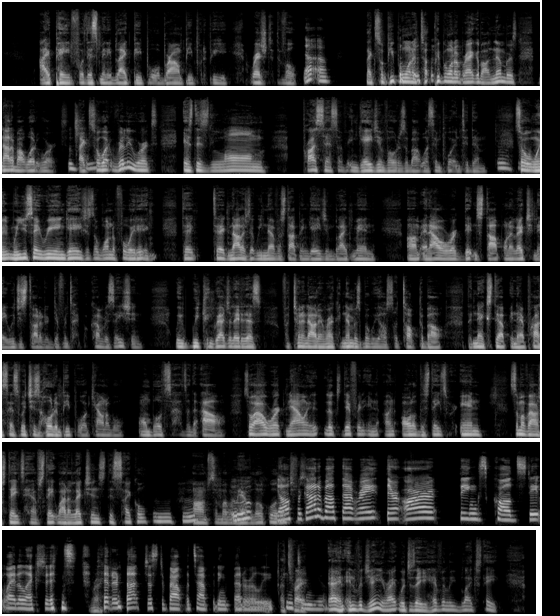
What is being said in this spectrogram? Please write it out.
I paid for this many black people or brown people to be registered to vote. Uh oh. Like so, people want to people want to brag about numbers, not about what works. Mm-hmm. Like so, what really works is this long process of engaging voters about what's important to them. Mm-hmm. So when when you say re-engage, it's a wonderful way to to to acknowledge that we never stop engaging black men, um, and our work didn't stop on election day. We just started a different type of conversation. We we congratulated us for turning out in record numbers, but we also talked about the next step in that process, which is holding people accountable on both sides of the aisle. So our work now it looks different in on all of the states we're in. Some of our states have statewide elections this cycle. Mm-hmm. Um, some of them Ooh, have local. Y'all elections. forgot about that, right? There are things called statewide elections right. that are not just about what's happening federally. That's Continue. right. Yeah, and in Virginia, right, which is a heavily black state,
